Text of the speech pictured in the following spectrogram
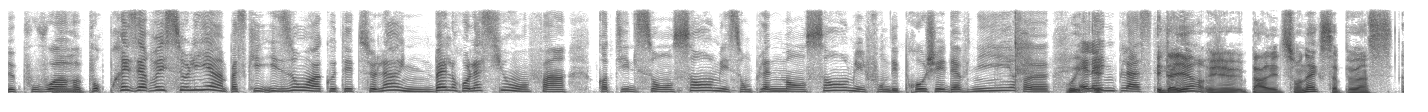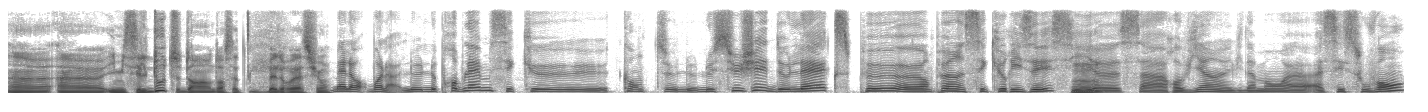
de pouvoir, Mm. pour préserver ce lien, parce qu'ils ont à côté de cela une belle relation. Enfin, quand ils sont ensemble, ils sont pleinement ensemble, ils font des projets d'avenir. euh, Oui, elle a une place. Et d'ailleurs, euh, parler de son ex, ça peut un- un- immiscer le doute dans, dans cette belle relation. Mais alors, voilà, le, le problème, c'est que quand le, le sujet de l'ex peut euh, un peu insécuriser, si Mhm. euh, ça revient évidemment assez souvent,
